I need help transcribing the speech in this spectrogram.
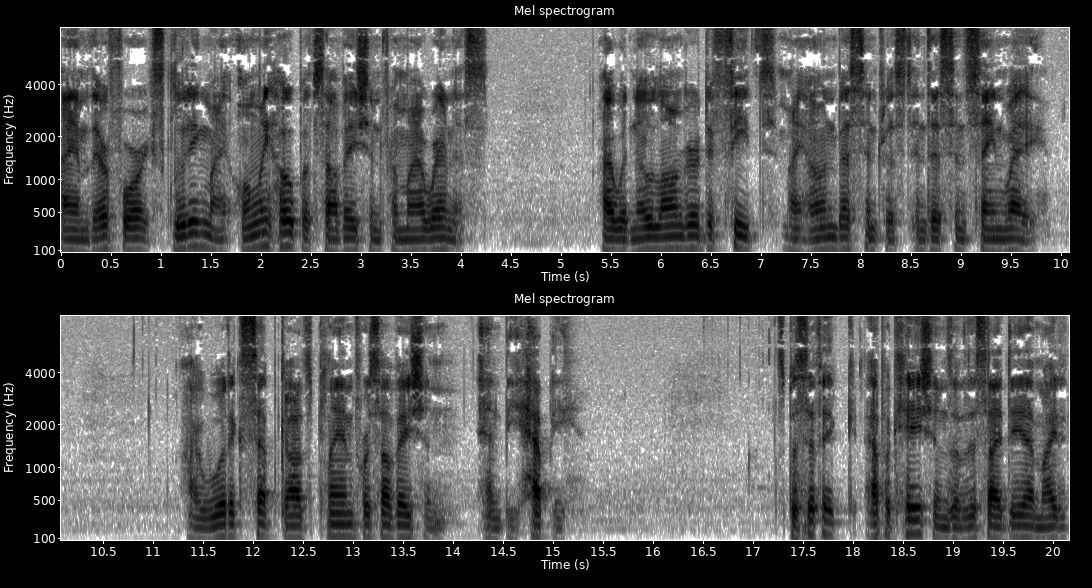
I am therefore excluding my only hope of salvation from my awareness. I would no longer defeat my own best interest in this insane way. I would accept God's plan for salvation and be happy. Specific applications of this idea might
